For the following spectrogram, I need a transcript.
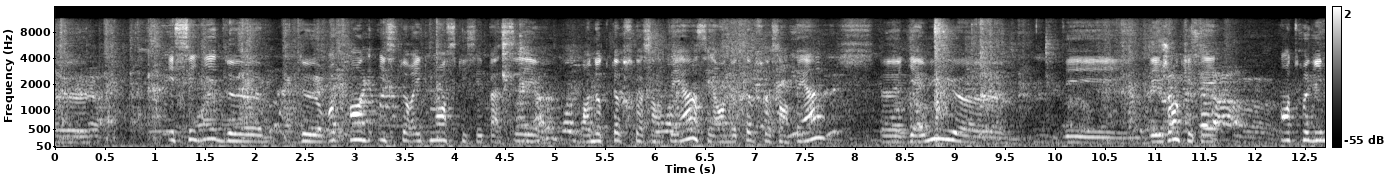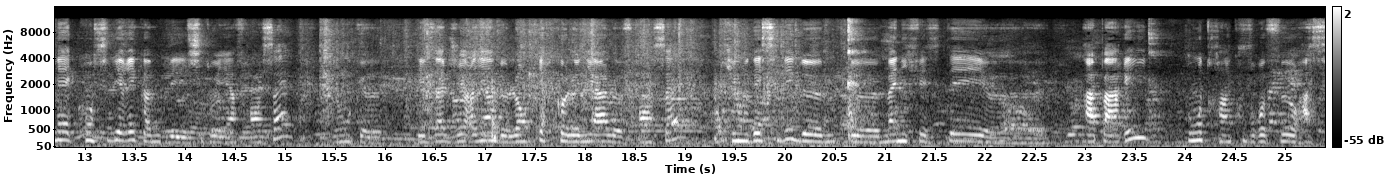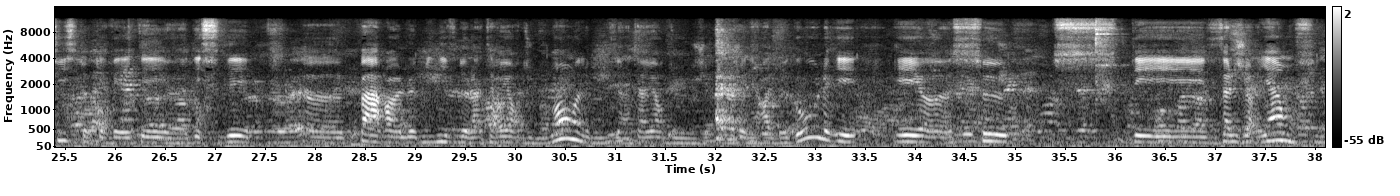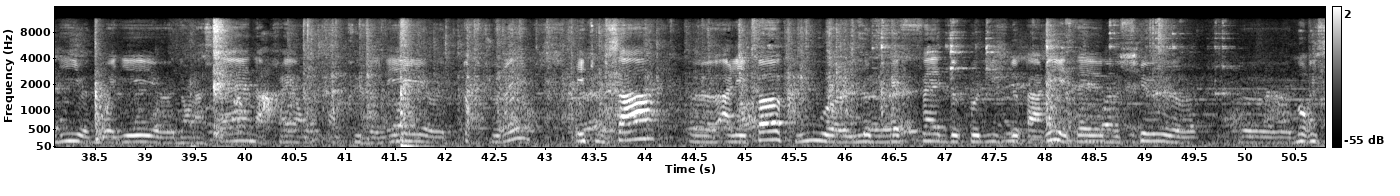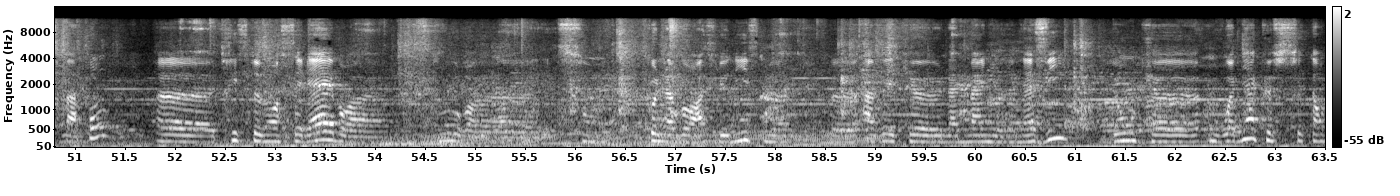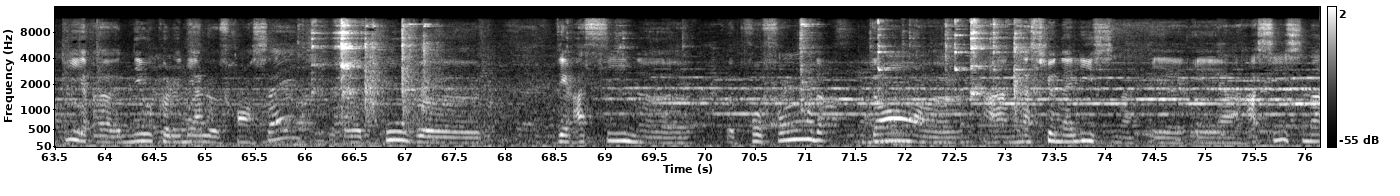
euh, essayer de, reprendre historiquement ce qui s'est passé euh, en octobre 61. C'est en octobre 61, euh, il y a eu des, gens qui étaient entre guillemets considérés comme des citoyens français, donc euh, des Algériens de l'empire colonial français, qui ont décidé de, manifester euh, à Paris contre un couvre-feu raciste qui avait été euh, décidé par le ministre de l'Intérieur du moment, le ministre de l'Intérieur du gé- général de Gaulle, et, ce, des Algériens ont fini euh, noyés euh, dans la Seine, après emprisonnés, euh, torturés, et tout ça à l'époque où le préfet de police de Paris était monsieur Maurice Papon, tristement célèbre pour son collaborationnisme avec euh, l'Allemagne nazie. Donc euh, on voit bien que cet empire euh, néocolonial français euh, trouve euh, des racines euh, profondes dans euh, un nationalisme et, un racisme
